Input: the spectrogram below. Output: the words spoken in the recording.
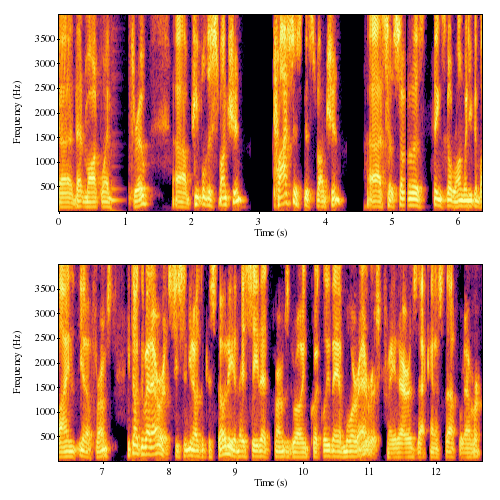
uh, that Mark went through. Uh, people dysfunction, process dysfunction. Uh, so some of those things go wrong when you combine, you know, firms. He talked about errors. He said, you know, as a custodian, they see that firms growing quickly, they have more errors, trade errors, that kind of stuff, whatever.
